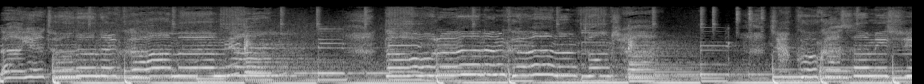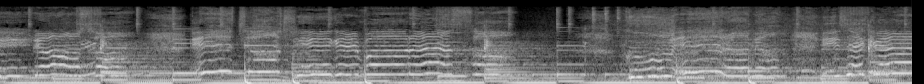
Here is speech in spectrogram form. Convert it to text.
나의 두 눈을 감으면 떠오르는 그 눈동자. 자꾸 가슴이 시려서 잊혀지길 바랬어 꿈이라면 이제 그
